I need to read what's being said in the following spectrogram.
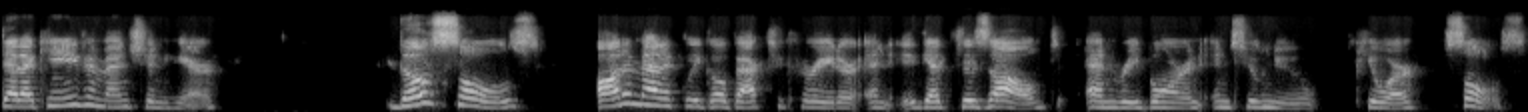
that I can't even mention here, those souls automatically go back to creator and it gets dissolved and reborn into new pure souls.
